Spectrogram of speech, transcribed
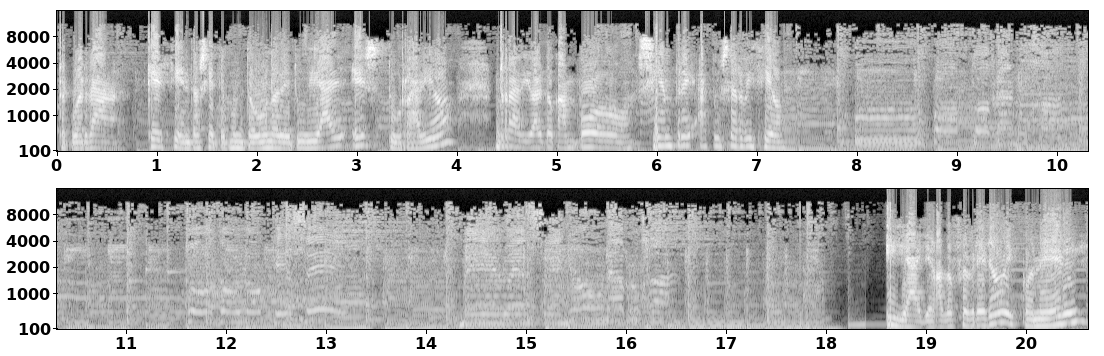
Recuerda que el 107.1 de tu dial es tu radio, Radio Alto Campo, siempre a tu servicio. Y ya ha llegado febrero y con él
